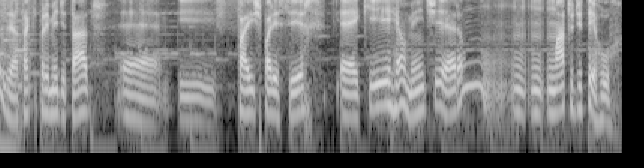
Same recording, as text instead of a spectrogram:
Pois é, ataque premeditado é, e faz parecer é, que realmente era um, um, um ato de terror.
